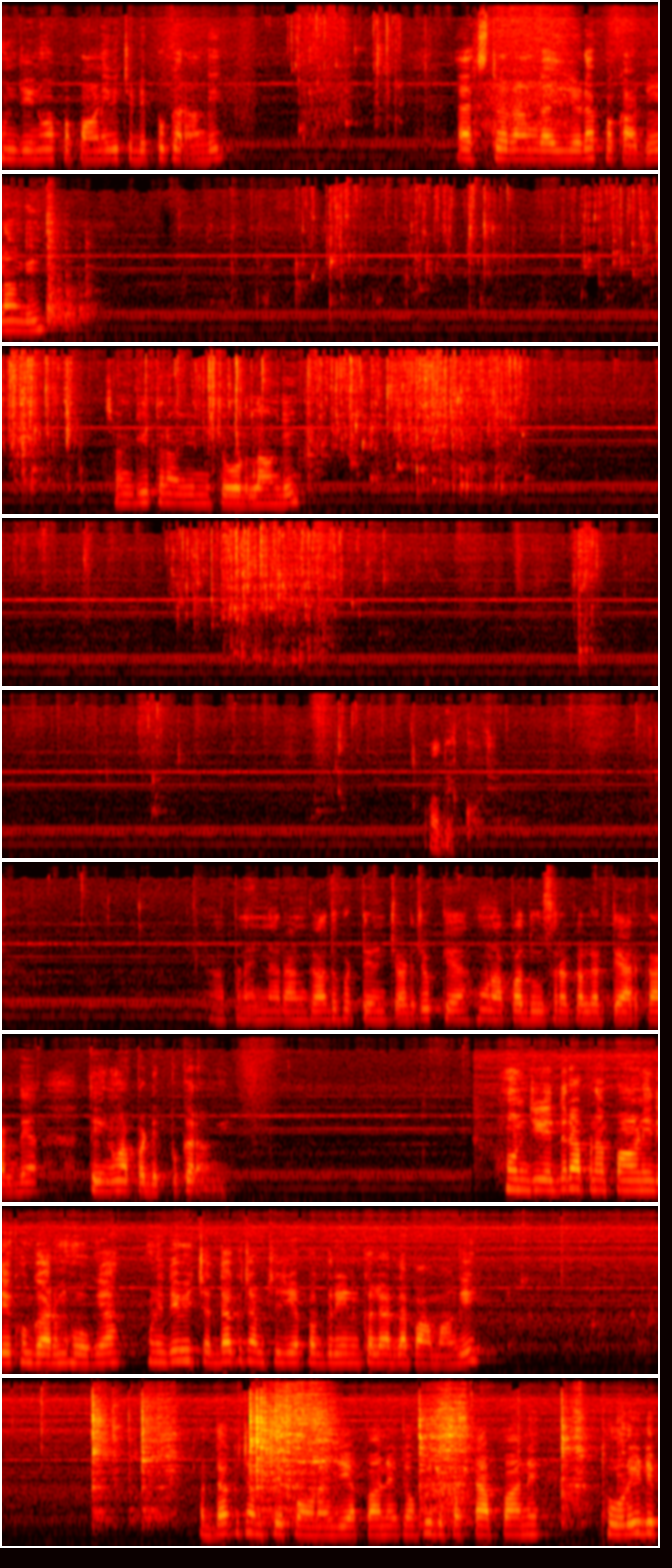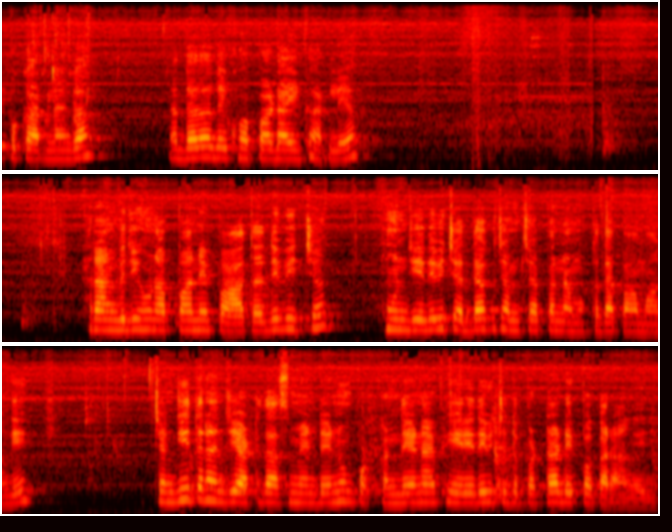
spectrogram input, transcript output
ਹੁਣ ਜਿਹਨੂੰ ਆਪਾਂ ਪਾਣੀ ਵਿੱਚ ਡਿਪ ਕਰਾਂਗੇ। ਐਕਸਟਰਾ ਰੰਗ ਹੈ ਜਿਹੜਾ ਆਪਾਂ ਕੱਢ ਲਾਂਗੇ। ਚੰਗੀ ਤਰ੍ਹਾਂ ਜੀ ਨਿਚੋੜ ਲਾਂਗੇ। ਆ ਦੇਖੋ ਜੀ। ਆਪਣਾ ਇੰਨਾ ਰੰਗ ਆ, ਦੁਪੱਟੇ ਨੂੰ ਚੜ ਚੁੱਕਿਆ। ਹੁਣ ਆਪਾਂ ਦੂਸਰਾ ਕਲਰ ਤਿਆਰ ਕਰਦੇ ਆਂ ਤੇ ਇਹਨੂੰ ਆਪਾਂ ਡਿਪ ਕਰਾਂਗੇ। ਹੁਣ ਜੀ ਇੱਧਰ ਆਪਣਾ ਪਾਣੀ ਦੇਖੋ ਗਰਮ ਹੋ ਗਿਆ। ਹੁਣ ਇਹਦੇ ਵਿੱਚ ਅੱਧਾ ਕੁ ਚਮਚ ਜੀ ਆਪਾਂ ਗ੍ਰੀਨ ਕਲਰ ਦਾ ਪਾਵਾਂਗੇ। ਅੱਧਾ ਕੁ ਚਮਚੇ ਪਾਉਣਾ ਜੀ ਆਪਾਂ ਨੇ, ਕਿਉਂਕਿ ਦੁਪੱਟਾ ਆਪਾਂ ਨੇ ਥੋੜੀ ਡਿਪ ਕਰਨਾ ਹੈਗਾ। ਅੱਧਾ ਦਾ ਦੇਖੋ ਆਪਾਂ ਡਾਈ ਕਰ ਲਿਆ। ਰੰਗ ਜੀ ਹੁਣ ਆਪਾਂ ਨੇ ਪਾਤਾ ਇਹਦੇ ਵਿੱਚ। ਹੁਣ ਜੀ ਇਹਦੇ ਵਿੱਚ ਅੱਧਾ ਕੁ ਚਮਚਾ ਆਪਾਂ ਨਮਕ ਦਾ ਪਾਵਾਂਗੇ। ਚੰਗੀ ਤਰ੍ਹਾਂ ਜੀ 8-10 ਮਿੰਟ ਇਹਨੂੰ ਪੱਕਣ ਦੇਣਾ ਫਿਰ ਇਹਦੇ ਵਿੱਚ ਦੁਪੱਟਾ ਡਿਪ ਕਰਾਂਗੇ ਜੀ।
